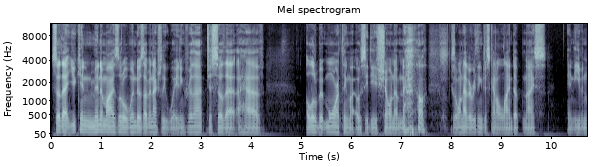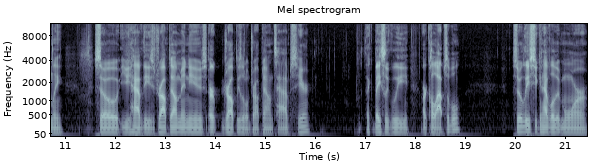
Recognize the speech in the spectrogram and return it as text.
so that you can minimize little windows. I've been actually waiting for that just so that I have a little bit more. I think my OCD is showing up now because I want to have everything just kind of lined up nice and evenly. So you have these drop down menus or drop these little drop down tabs here that basically are collapsible. So at least you can have a little bit more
